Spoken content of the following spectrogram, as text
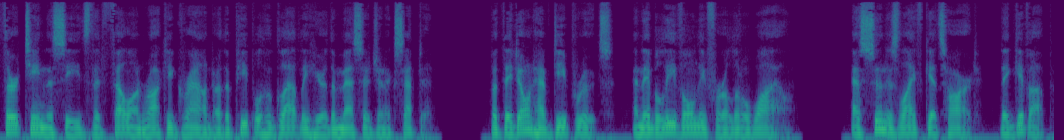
13 The seeds that fell on rocky ground are the people who gladly hear the message and accept it. But they don't have deep roots, and they believe only for a little while. As soon as life gets hard, they give up.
